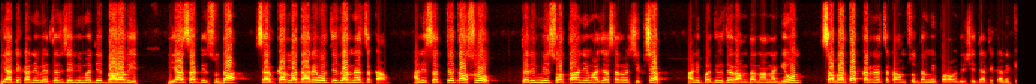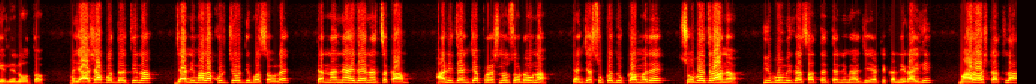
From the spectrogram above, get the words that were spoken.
या ठिकाणी वेतनश्रेणीमध्ये भरावीत. यासाठी सुद्धा सरकारला धारेवरती धरण्याचं काम आणि सत्तेत असलो तरी मी स्वतः आणि माझ्या सर्व शिक्षक आणि पदवीधर आमदारांना घेऊन सभात्याग करण्याचं काम सुद्धा मी परवा दिवशी त्या ठिकाणी केलेलं होतं. म्हणजे अशा पद्धतीनं ज्यांनी मला खुर्चीवरती बसवलंय त्यांना न्याय देण्याचं काम आणि त्यांचे प्रश्न सोडवणं त्यांच्या सुखदुःखामध्ये सोबत राहणं ही भूमिका सातत्याने माझी या ठिकाणी राहिली. महाराष्ट्रातला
